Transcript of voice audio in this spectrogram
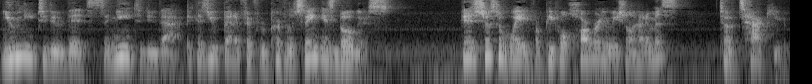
you need to do this and you need to do that because you benefit from privilege thing is bogus. It is just a way for people harboring racial animus to attack you,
